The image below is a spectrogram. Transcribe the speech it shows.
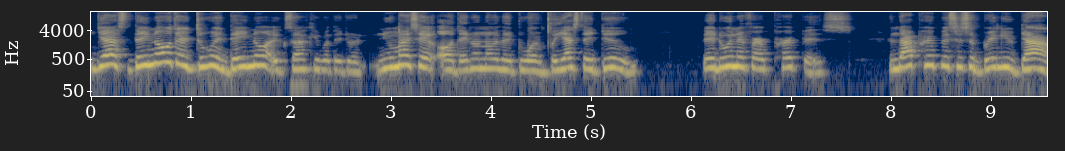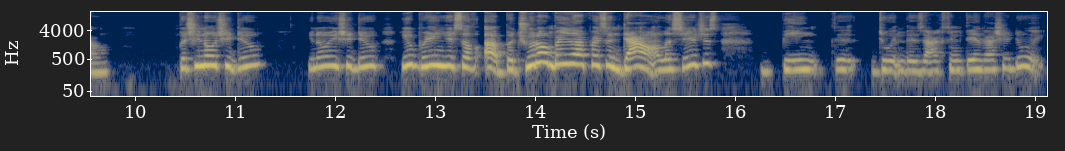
Yes, they know what they're doing. They know exactly what they're doing. You might say, "Oh, they don't know what they're doing," but yes, they do. They're doing it for a purpose, and that purpose is to bring you down. But you know what you do? You know what you should do? You bring yourself up, but you don't bring that person down unless you're just being the, doing the exact same thing that you're doing.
